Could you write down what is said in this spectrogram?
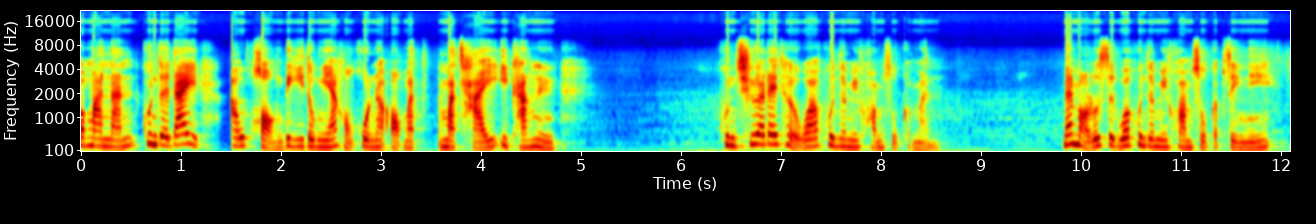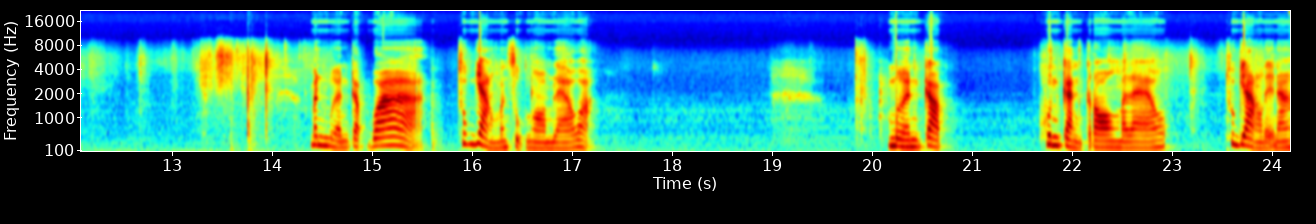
ประมาณนั้นคุณจะได้เอาของดีตรงเนี้ยของคุณนะออกมามาใช้อีกครั้งหนึ่งคุณเชื่อได้เถอะว่าคุณจะมีความสุขกับมัน แม่หมอรู้สึกว่าคุณจะมีความสุขกับสิ่งนี้ มันเหมือนกับว่าทุกอย่างมันสุกงอมแล้วอะ่ะ เหมือนกับคุณกันกรองมาแล้ว ทุกอย่างเลยนะ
